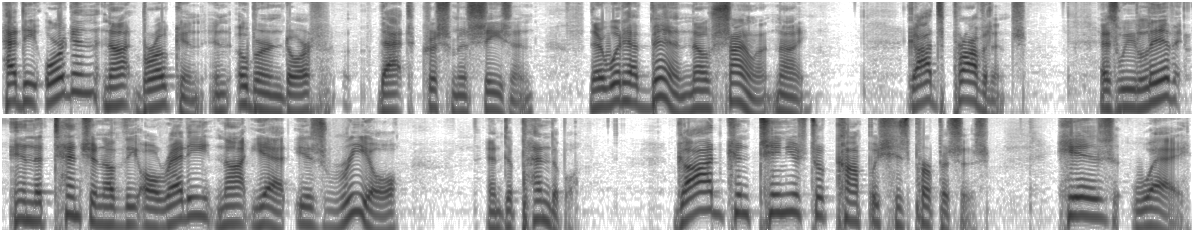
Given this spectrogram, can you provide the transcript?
Had the organ not broken in Oberndorf that Christmas season, there would have been no silent night. God's providence as we live in the tension of the already not yet is real and dependable. God continues to accomplish his purposes his way.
